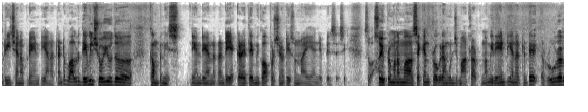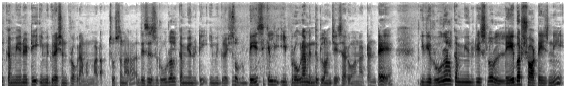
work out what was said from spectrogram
రీచ్ అయినప్పుడు ఏంటి అన్నట్టంటే వాళ్ళు they will show you the companies ఏంటి అన్నట్టంటే ఎక్కడైతే మీకు ఆపర్చునిటీస్ ఉన్నాయి అని చెప్పేసి సో సో ఇప్పుడు మనం సెకండ్ ప్రోగ్రామ్ గురించి మాట్లాడుకుందాం. ఇదేంటి అన్నట్టంటే రూరల్ కమ్యూనిటీ ఇమిగ్రేషన్ ప్రోగ్రామ్ అనమాట చూస్తున్నారా? This is rural community immigration so basically ఈ ప్రోగ్రామ్ ఎందుకు లాంచ్ చేశారు అన్నట్టంటే ఇది రూరల్ కమ్యూనిటీస్లో లేబర్ షార్టేజ్ని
